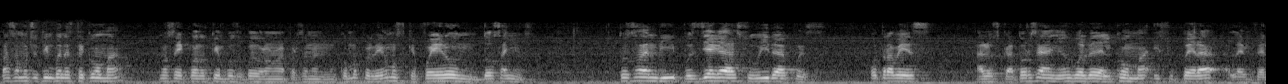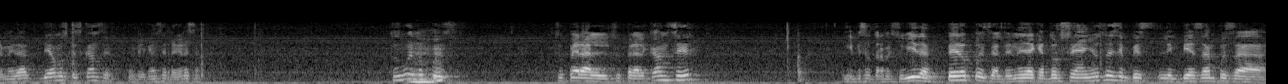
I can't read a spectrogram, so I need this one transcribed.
Pasa mucho tiempo en este coma. No sé cuánto tiempo se puede durar una persona en un coma, pero digamos que fueron dos años. Entonces Andy pues llega a su vida pues otra vez a los 14 años, vuelve del coma y supera la enfermedad. Digamos que es cáncer, porque el cáncer regresa. Entonces bueno, pues supera el, supera el cáncer y empieza otra vez su vida. Pero pues al tener ya 14 años les empie- le empiezan pues a,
